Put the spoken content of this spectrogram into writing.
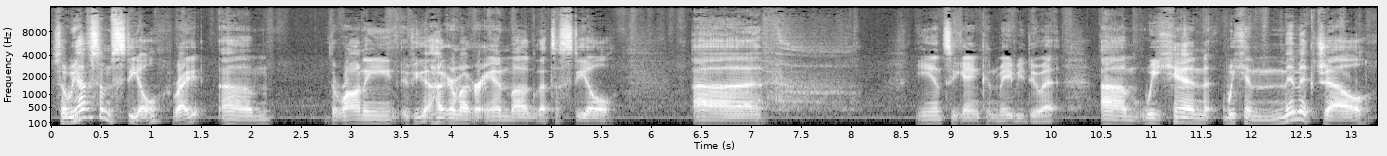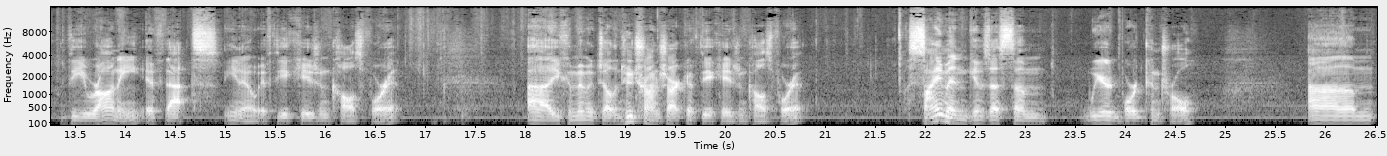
so we have some steel, right? Um, the Ronnie, if you get Hugger Mugger and Mug, that's a steal. Uh, Yantzee Gang can maybe do it. Um, we can we can mimic gel the Ronnie if that's you know if the occasion calls for it. Uh, you can mimic gel the Neutron Shark if the occasion calls for it. Simon gives us some weird board control. Um,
